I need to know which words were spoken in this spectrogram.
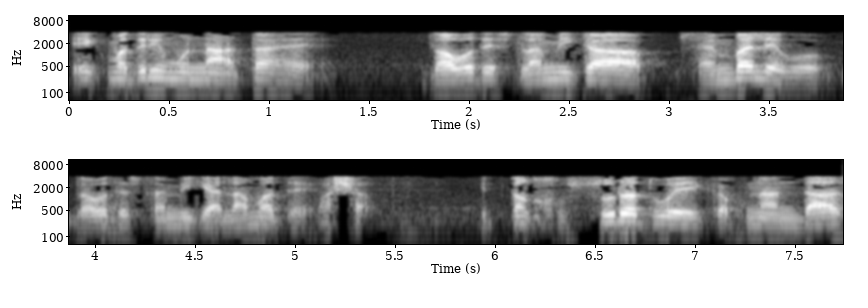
ایک مدری منا آتا ہے۔ دعوت اسلامی کا سیمبل ہے وہ۔ دعوت اسلامی کی علامت ہے۔ اتنا خوبصورت وہ ایک اپنا انداز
